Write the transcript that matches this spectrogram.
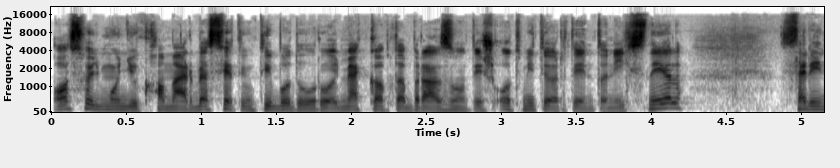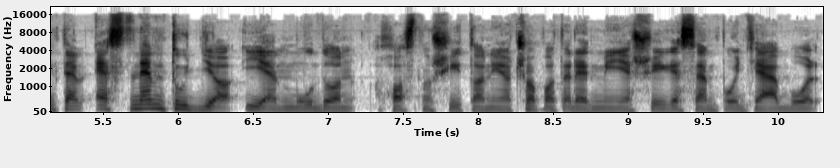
az, hogy mondjuk, ha már beszéltünk Tibodóról, hogy megkapta Brazont, és ott mi történt a Knicksnél, Szerintem ezt nem tudja ilyen módon hasznosítani a csapat eredményessége szempontjából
